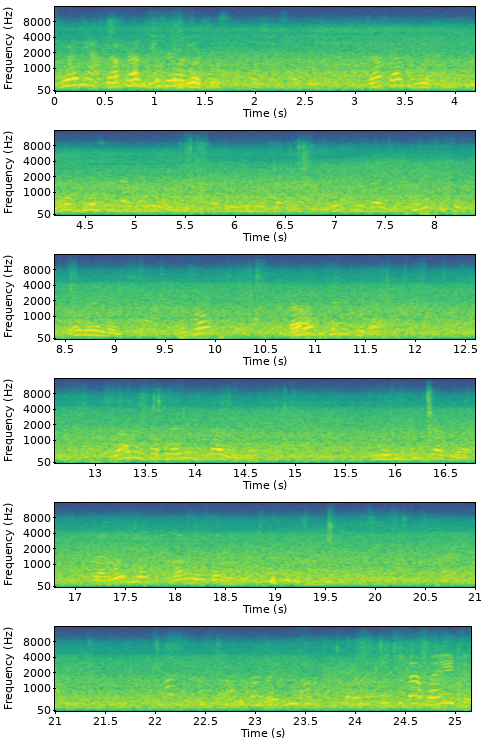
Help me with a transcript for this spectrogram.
Закат восемь. Закат восемь. Я вместо давления. Это минус один. Лучше дойти. Вовремя идти. Хорошо? Торопимся никуда. Главное сохранить здоровье. И не быть как я. Здоровье, главное здоровье. Сюда заедем.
